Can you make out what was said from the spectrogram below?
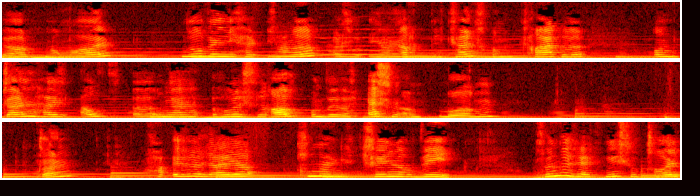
ja, normal. Nur wenn ich halt lange, also in der Nacht, die Zahnspange trage und dann halt auf, äh, und dann hole ich sie raus und will was essen am Morgen, dann ist es leider, tun mir die Zähne weh. Finde ich jetzt nicht so toll,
